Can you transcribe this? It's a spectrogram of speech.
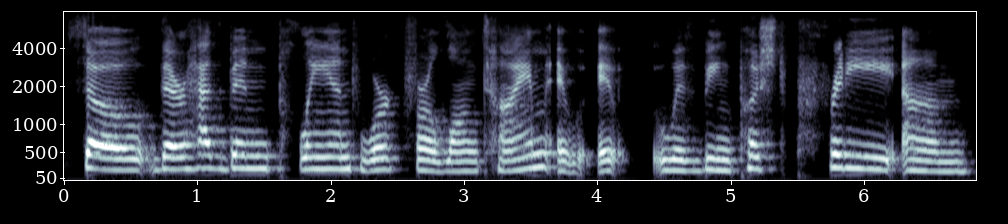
So there has been planned work for a long time. It, it was being pushed pretty um,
